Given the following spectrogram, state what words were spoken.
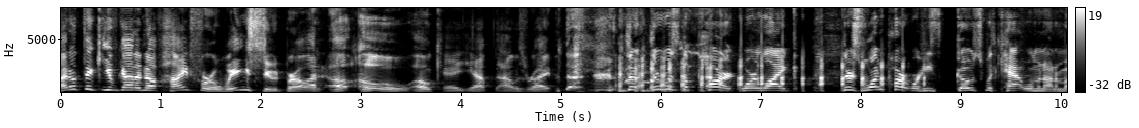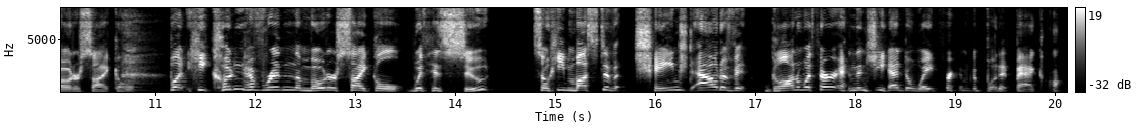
I don't think you've got enough height for a wingsuit, bro. I, oh, oh, okay, yep, I was right. there, there was the part where like there's one part where he goes with Catwoman on a motorcycle, but he couldn't have ridden the motorcycle with his suit. So he must have changed out of it, gone with her, and then she had to wait for him to put it back on.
